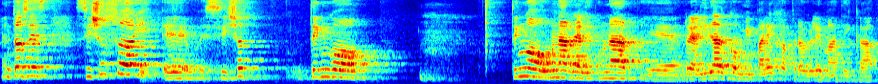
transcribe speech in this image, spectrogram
Entonces, si yo soy, eh, si yo tengo, tengo una, eh, realidad con mi pareja problemática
